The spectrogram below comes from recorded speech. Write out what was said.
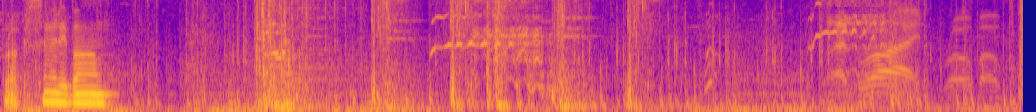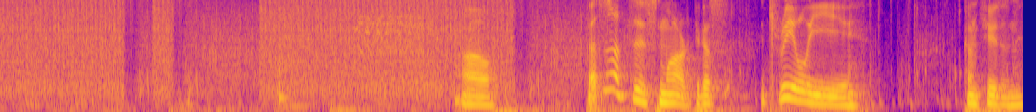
Proximity bomb. Oh. That's not too smart because it really confuses me.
